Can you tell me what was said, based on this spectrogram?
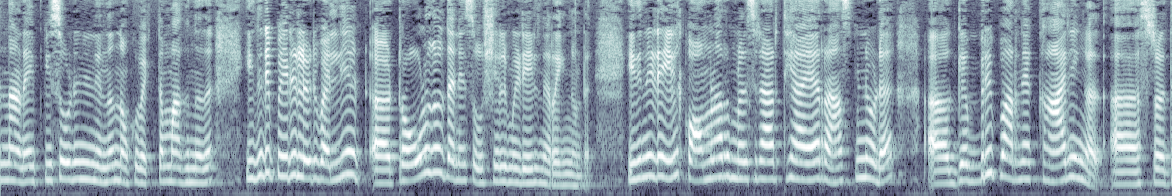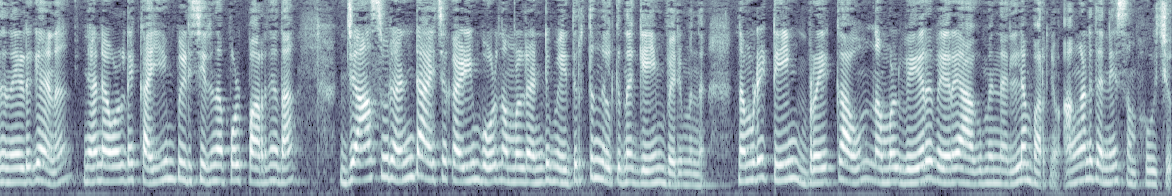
എന്നാണ് എപ്പിസോഡിൽ നിന്ന് നമുക്ക് വ്യക്തമാകുന്നത്. ഇതിന്റെ പേരിൽ ഒരു വലിയ ട്രോളുകൾ തന്നെ സോഷ്യൽ മീഡിയയിൽ നിറയുന്നുണ്ട്. ഇതിനിടയിൽ കോമണർ മത്സരാർത്ഥിയായ റാസ്മിനോട് ഗബ്രി പറഞ്ഞ കാര്യങ്ങൾ ശ്രദ്ധ നേടുകയാണ്. ഞാൻ അവളുടെ കൈയും പിടിച്ചിരുന്നപ്പോൾ പറഞ്ഞതാ ജാസു രണ്ടാഴ്ച കഴിയുമ്പോൾ നമ്മൾ രണ്ടും എതിർത്ത് നിൽക്കുന്ന ഗെയിം വരുമെന്ന്. നമ്മുടെ ടീം ബ്രേക്ക് ആവും നമ്മൾ വേറെ വേറെ ആകുമെന്നെല്ലാം പറഞ്ഞു. അങ്ങനെ തന്നെ സംഭവിച്ചു.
